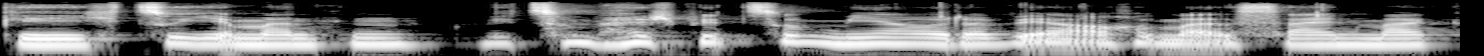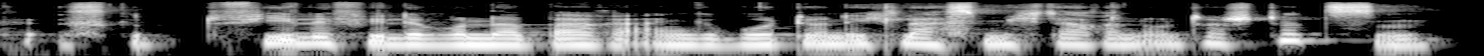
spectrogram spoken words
gehe ich zu jemandem, wie zum Beispiel zu mir oder wer auch immer es sein mag. Es gibt viele, viele wunderbare Angebote und ich lasse mich daran unterstützen,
